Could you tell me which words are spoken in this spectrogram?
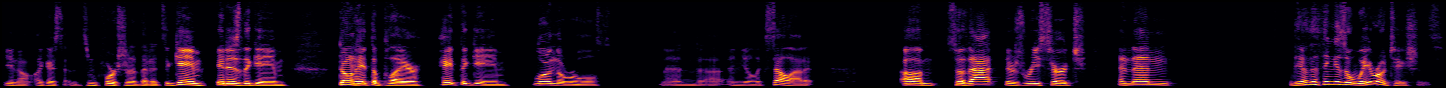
you know like i said it's unfortunate that it's a game it is the game. Don't hate the player hate the game learn the rules and uh, and you'll excel at it. Um so that there's research and then the other thing is away rotations.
